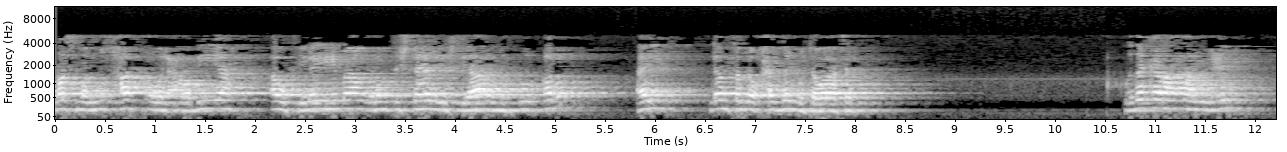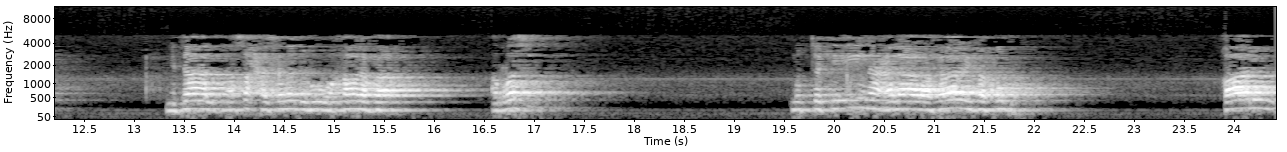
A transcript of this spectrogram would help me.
رسم المصحف أو العربية أو كليهما ولم تشتهر الاشتهار المذكور قبل أي لم تبلغ حد المتواتر وذكر أهل العلم مثال ما صح سنده وخالف الرسم. متكئين على رفارف خبر قالوا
